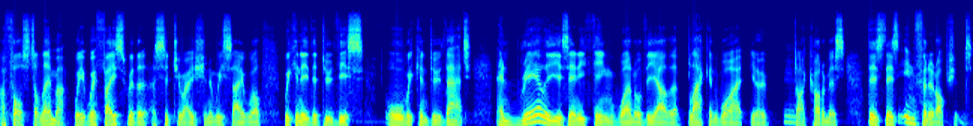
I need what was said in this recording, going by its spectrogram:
a false dilemma. We, are faced with a, a situation and we say, well, we can either do this or we can do that. And rarely is anything one or the other, black and white, you know, mm. dichotomous. There's there's infinite options.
